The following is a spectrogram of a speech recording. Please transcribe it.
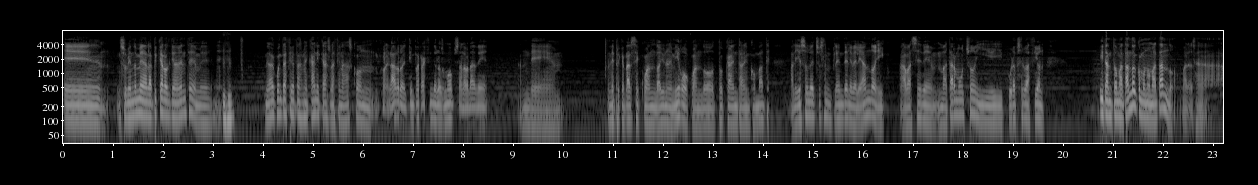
eh, subiéndome a la pícara últimamente me, me he dado cuenta de ciertas mecánicas relacionadas con, con el agro, el tiempo de reacción de los mobs a la hora de, de, de percatarse cuando hay un enemigo o cuando toca entrar en combate. Vale, yo eso lo he hecho simplemente leveleando y a base de matar mucho y, pura observación. Y tanto matando como no matando, ¿vale? O sea,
